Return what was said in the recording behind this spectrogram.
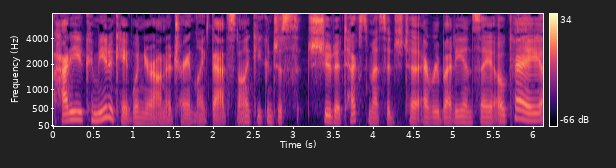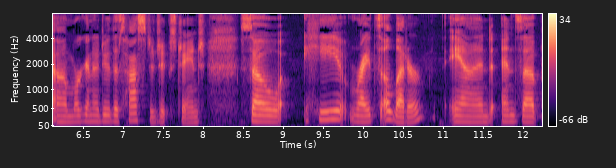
how do you communicate when you're on a train like that? It's not like you can just shoot a text message to everybody and say, okay, um, we're going to do this hostage exchange. So he writes a letter and ends up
